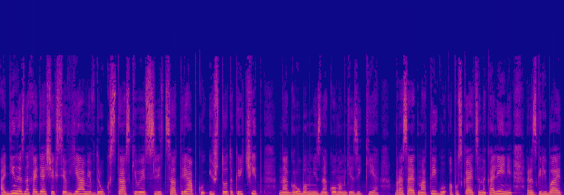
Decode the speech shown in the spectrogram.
Один из находящихся в яме вдруг стаскивает с лица тряпку и что-то кричит на грубом незнакомом языке, бросает мотыгу, опускается на колени, разгребает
